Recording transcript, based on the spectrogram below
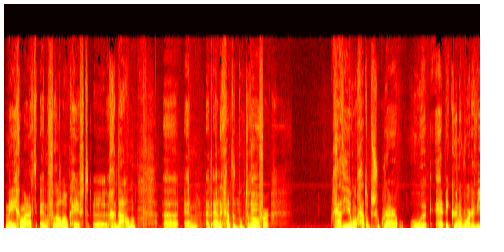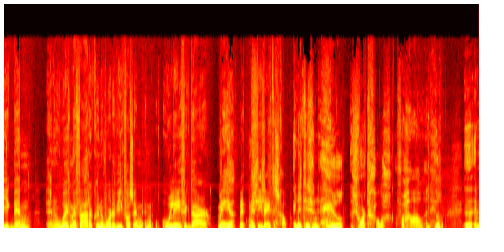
meegemaakt en vooral ook heeft gedaan. Uh, en uiteindelijk gaat het boek erover. Gaat die jongen gaat op zoek naar hoe heb ik kunnen worden wie ik ben. En hoe heeft mijn vader kunnen worden wie ik was? En, en hoe leef ik daar mee met, met die wetenschap? En het is een heel zwartgallig verhaal. Een heel, uh, en,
